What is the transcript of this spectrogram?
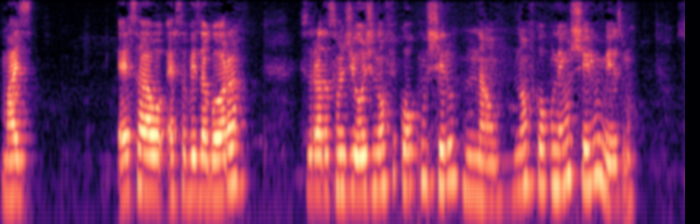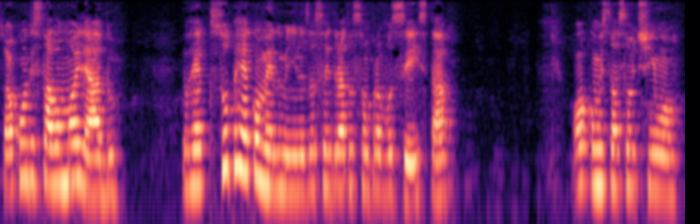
Mas essa, essa vez agora, essa hidratação de hoje não ficou com cheiro, não. Não ficou com nenhum cheiro mesmo. Só quando estava molhado. Eu re super recomendo, meninas, essa hidratação pra vocês, tá? Ó como está soltinho, ó.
